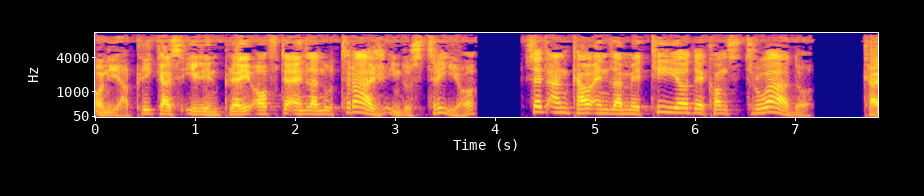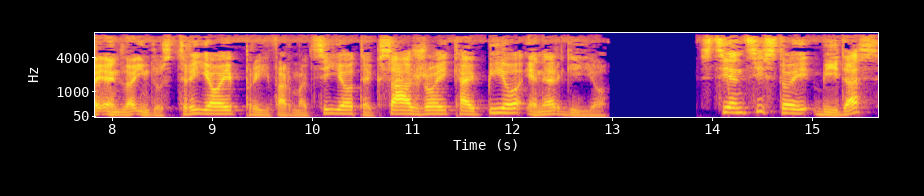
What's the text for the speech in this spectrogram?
Oni applicas ilin plei ofte en la nutrage industrio, sed ancau en la metio de construado, cae en la industrioi pri farmacio, texajoi cae bioenergio. Sciencistoi vidas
